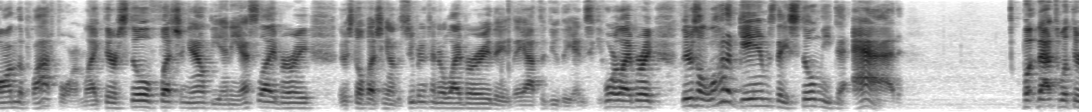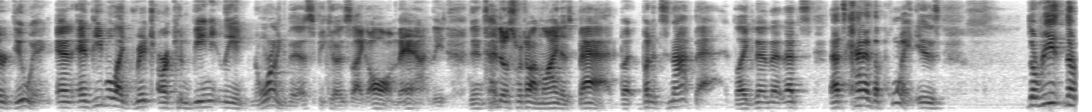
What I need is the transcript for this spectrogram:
on the platform. Like they're still fleshing out the NES library, they're still fleshing out the Super Nintendo library, they, they have to do the N64 library. There's a lot of games they still need to add. But that's what they're doing. And and people like Rich are conveniently ignoring this because like, oh man, the, the Nintendo Switch Online is bad. But but it's not bad. Like that, that, that's that's kind of the point is the, re- the,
